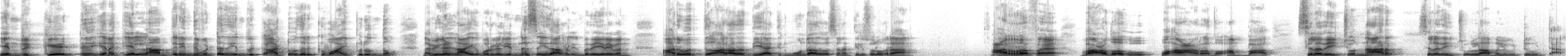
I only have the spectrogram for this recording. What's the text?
என்று கேட்டு எனக்கு எல்லாம் தெரிந்து விட்டது என்று காட்டுவதற்கு வாய்ப்பிருந்தும் நபிகள் நாயகம் அவர்கள் என்ன செய்தார்கள் என்பதை இறைவன் அறுபத்து ஆறாவது அத்தியாயத்தின் மூன்றாவது வசனத்தில் சொல்கிறான். சிலதை சொன்னார் சிலதை சொல்லாமல் விட்டு விட்டார்.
